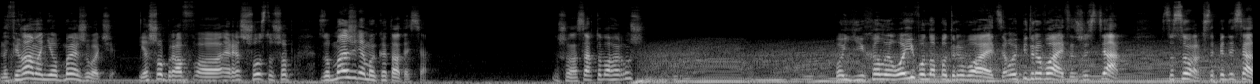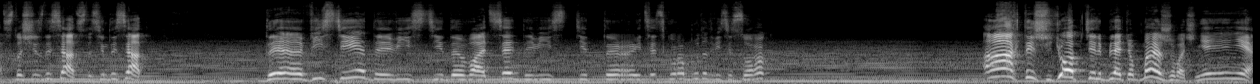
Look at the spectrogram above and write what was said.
Нафіга мені обмежувачі? Я що, брав е, RS6, щоб з обмеженнями кататися? Ну що, на стартова гаруш? Поїхали. Ой, воно подривається. Ой, підривається, жестяк. 140, 150, 160, 170. 200, 220, 230, скоро буде, 240. Ах ти ж йоптіль, блять, обмежувач! Ні-ні-ні.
